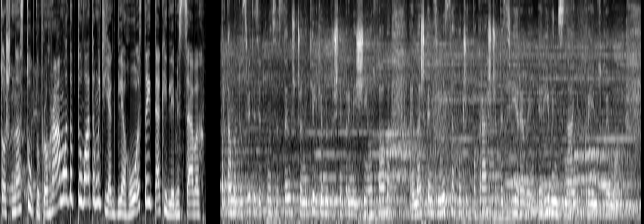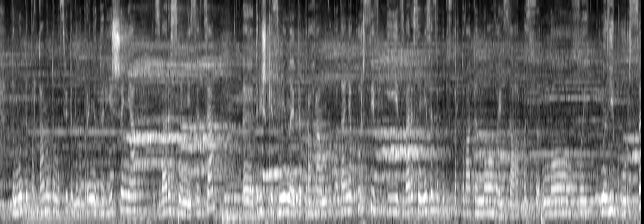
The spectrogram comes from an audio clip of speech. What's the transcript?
Тож наступну програму адаптуватимуть як для гостей, так і для місцевих. Департамент освіти зіткнувся з тим, що не тільки внутрішньопереміщені особи, а й мешканці міста хочуть покращити свій рівень, знань української мови. Тому департаментом освіти було прийнято рішення з вересня місяця е, трішки змінити програму викладання курсів, і з вересня місяця буде стартувати новий запис, новий, нові курси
